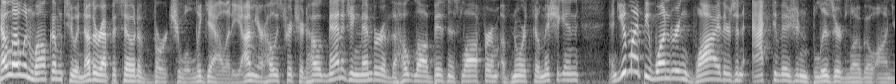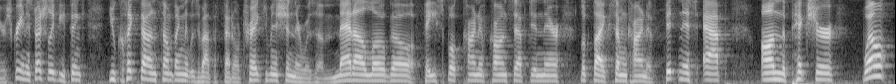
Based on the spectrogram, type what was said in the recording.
Hello and welcome to another episode of Virtual Legality. I'm your host, Richard Hoeg, managing member of the Hoeg Law Business Law Firm of Northville, Michigan. And you might be wondering why there's an Activision Blizzard logo on your screen, especially if you think you clicked on something that was about the Federal Trade Commission. There was a Meta logo, a Facebook kind of concept in there, looked like some kind of fitness app on the picture. Well,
